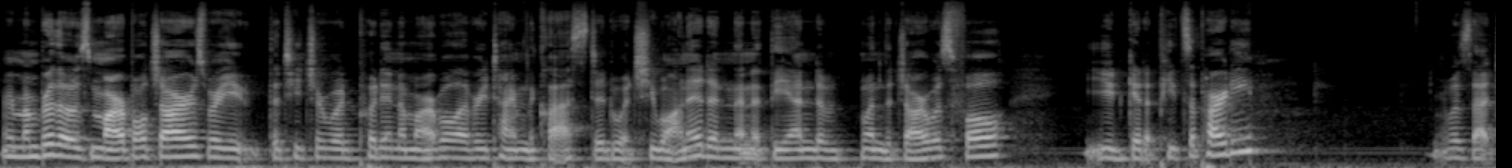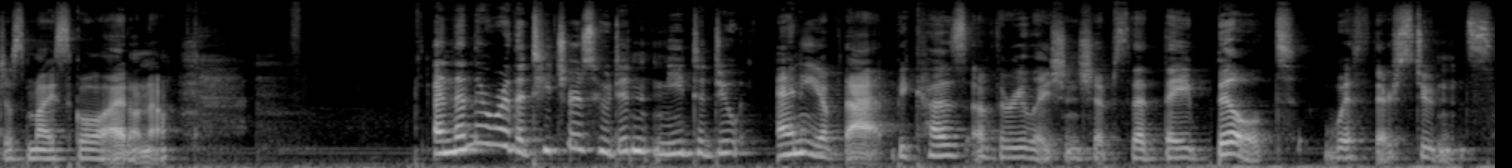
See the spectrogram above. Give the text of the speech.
Remember those marble jars where you, the teacher would put in a marble every time the class did what she wanted, and then at the end of when the jar was full, you'd get a pizza party? Was that just my school? I don't know. And then there were the teachers who didn't need to do any of that because of the relationships that they built with their students.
